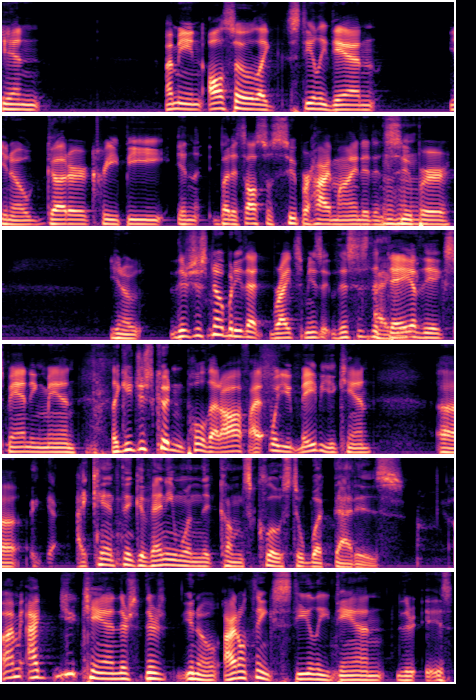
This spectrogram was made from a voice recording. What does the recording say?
And I mean, also like Steely Dan, you know, gutter, creepy, in but it's also super high minded and mm-hmm. super, you know, there's just nobody that writes music. This is the I day agree. of the expanding man. Like you just couldn't pull that off. I, well, you maybe you can. I can't think of anyone that comes close to what that is. I mean, I you can. There's there's you know, I don't think Steely Dan there is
